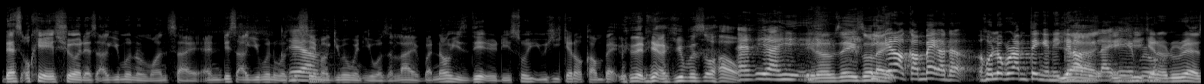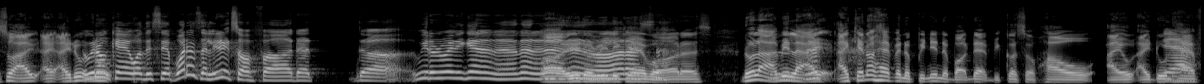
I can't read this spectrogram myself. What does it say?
there's okay, sure, there's argument on one side, and this argument was the same argument when he was alive, but now he's dead already, so you, he cannot come back with any argument. So how? And yeah, he You know what I'm saying? So, he like- cannot come back on the hologram thing, and he cannot be like, he, hey, he bro, cannot do that. So I I, I don't we know. don't care what they say. What is the lyrics of uh, the the we don't really care. Oh, ah, you don't really care about us. No lah, I mean like I, I cannot have an opinion about that because of how I I don't Yeah. have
